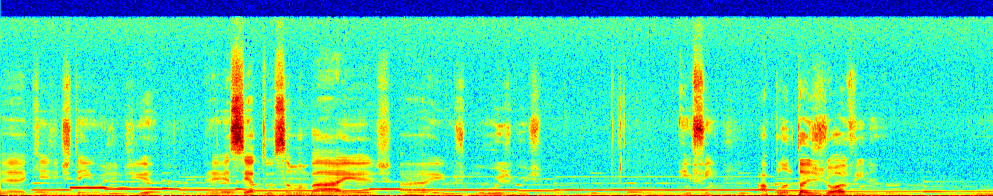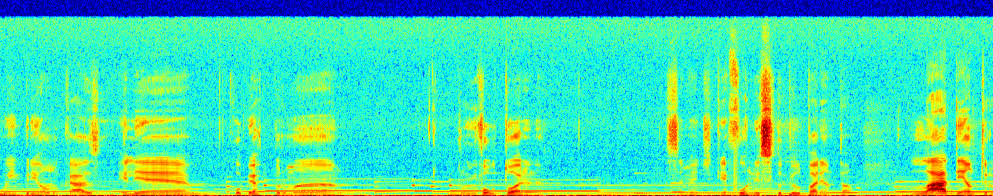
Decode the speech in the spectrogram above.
é, que a gente tem hoje em dia, é, exceto samambaias, os musgos, enfim, a planta jovem, né, o embrião no caso, ele é coberto por uma por um envoltório, né, semente que é fornecido pelo parental. Lá dentro,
